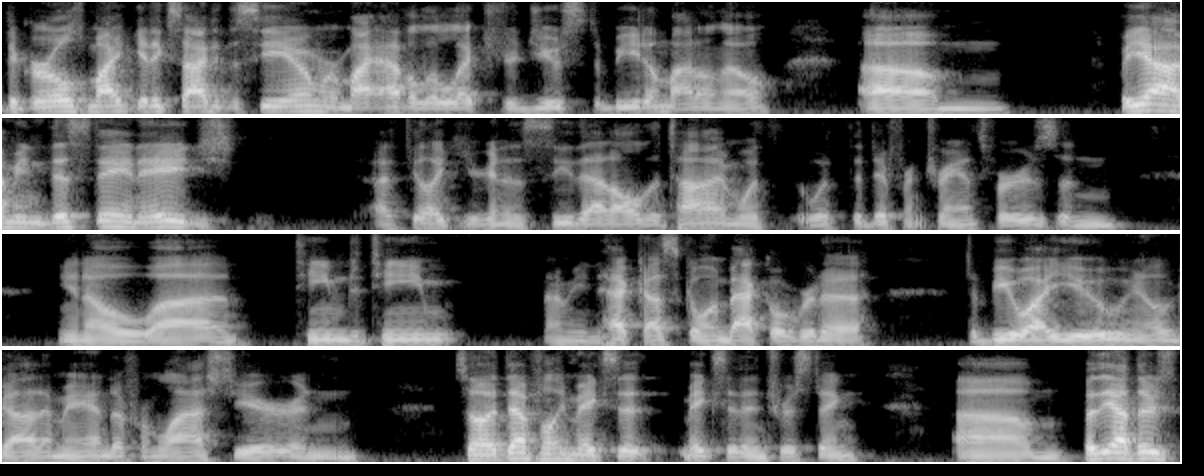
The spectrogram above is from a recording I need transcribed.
the girls might get excited to see him or might have a little extra juice to beat him. I don't know. Um but yeah, I mean, this day and age, I feel like you're going to see that all the time with with the different transfers and you know uh, team to team. I mean, heck, us going back over to to BYU, you know, got Amanda from last year, and so it definitely makes it makes it interesting. Um, but yeah, there's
